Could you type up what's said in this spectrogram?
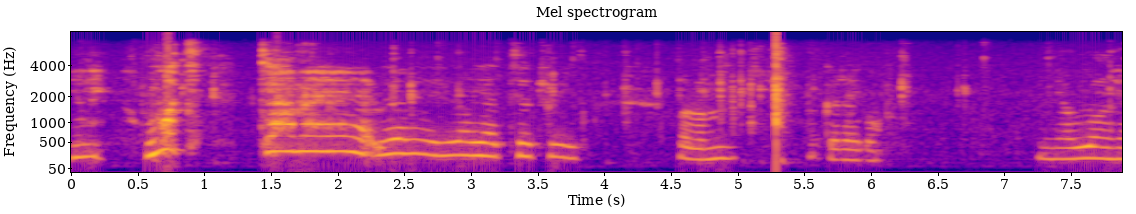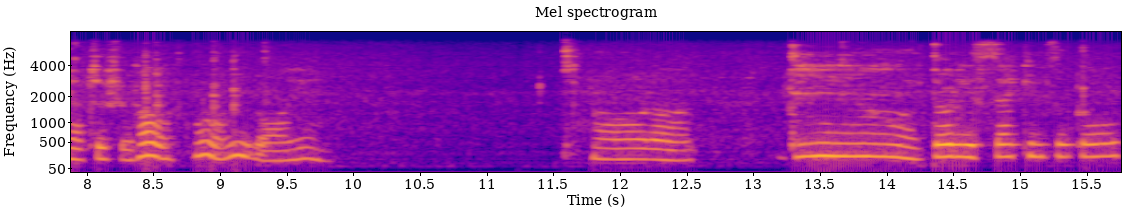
Yumi. What? Damn it! We only, we only have two trees. Hold on. Okay, there you go. Yeah, we only have two trees. Hold on, hold on. Let go out here. Hold on. Damn, 30 seconds ago.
